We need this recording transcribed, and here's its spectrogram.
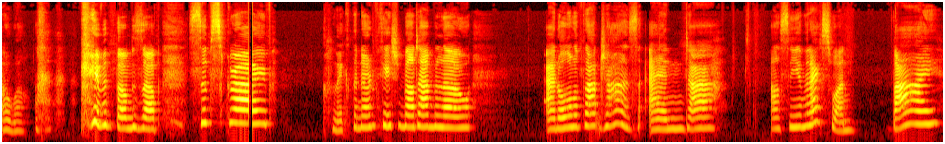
Oh well. Give a thumbs up, subscribe, click the notification bell down below, and all of that jazz. And uh, I'll see you in the next one. Bye!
